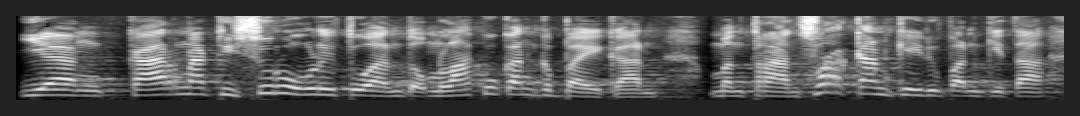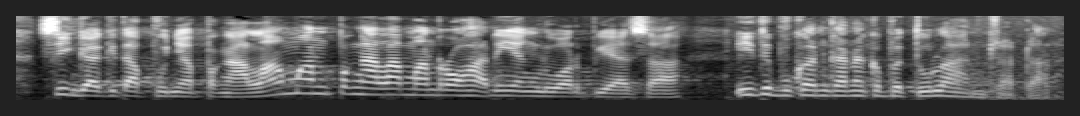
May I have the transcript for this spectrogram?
yang karena disuruh oleh Tuhan untuk melakukan kebaikan, mentransferkan kehidupan kita sehingga kita punya pengalaman-pengalaman rohani yang luar biasa. Itu bukan karena kebetulan, Saudara.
